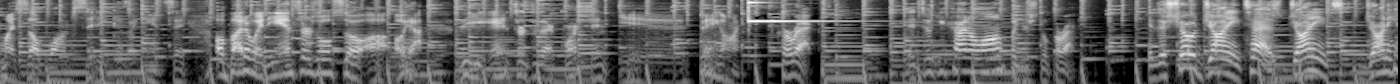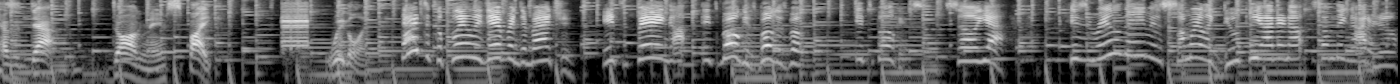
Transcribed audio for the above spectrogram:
myself while I'm sitting because I can't sit. Oh, by the way, the answer is also uh oh yeah, the answer to that question is bang on. Correct. It took you kind of long, but you're still correct. In the show Johnny Test, Johnny Johnny has a da- dog named Spike. Wiggling. That's a completely different dimension. It's bang. uh, It's bogus. Bogus. Bogus. It's bogus. So yeah, his real name is somewhere like Dookie. I don't know. Something I don't know.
